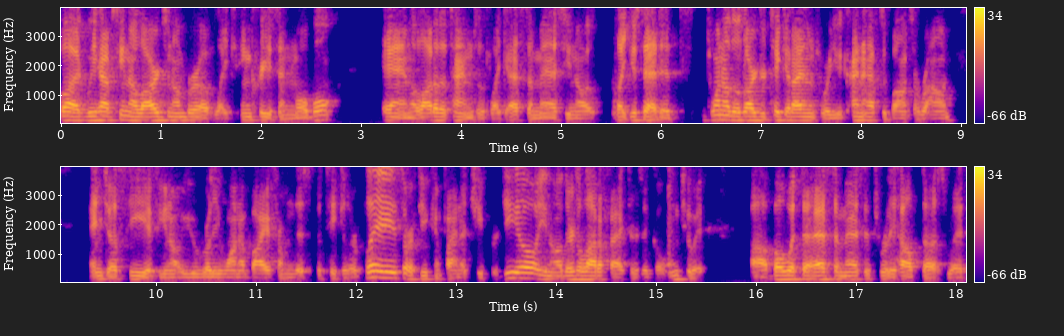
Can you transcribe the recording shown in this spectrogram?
but we have seen a large number of like increase in mobile and a lot of the times with like sms you know like you said it's, it's one of those larger ticket items where you kind of have to bounce around and just see if you know you really want to buy from this particular place or if you can find a cheaper deal you know there's a lot of factors that go into it. Uh, but with the sms it's really helped us with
